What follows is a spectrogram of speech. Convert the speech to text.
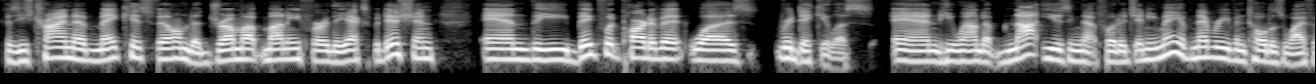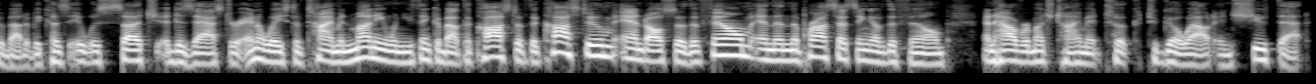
because he's trying to make his film to drum up money for the expedition. And the Bigfoot part of it was ridiculous. And he wound up not using that footage. And he may have never even told his wife about it because it was such a disaster and a waste of time and money when you think about the cost of the costume and also the film and then the processing of the film and however much time it took to go out and shoot that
